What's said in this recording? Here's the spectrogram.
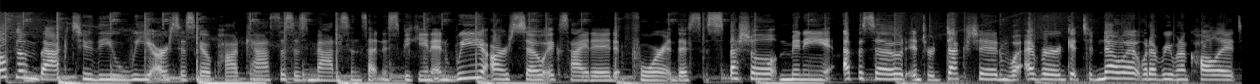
Welcome back to the We Are Cisco podcast. This is Madison Setness speaking, and we are so excited for this special mini episode, introduction, whatever, get to know it, whatever you want to call it.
